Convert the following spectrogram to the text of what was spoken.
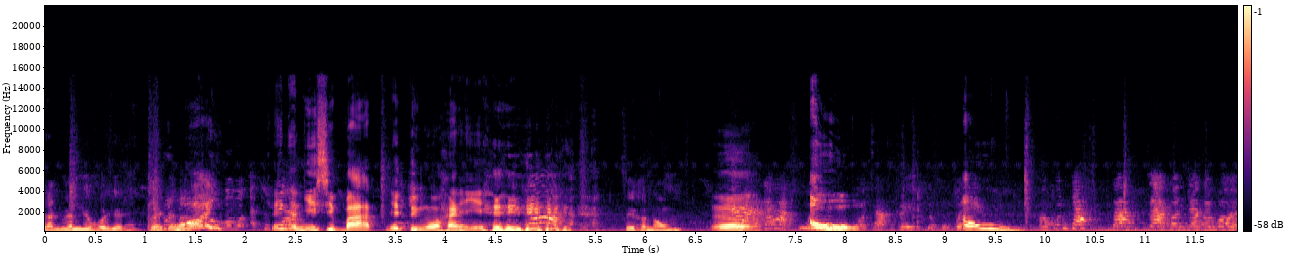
ตันเงินอยู่บ่เดี๋ยวนี้ใช้กันนะโอ้ยได้เงินยี่สิบบาทยายตึงเอาให้ ซื้อขนมเออ เอ้า เอ้าเอ้าขอบคุณค่ะจ้าจ้าก่อนจ้าก่อนบ่อย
